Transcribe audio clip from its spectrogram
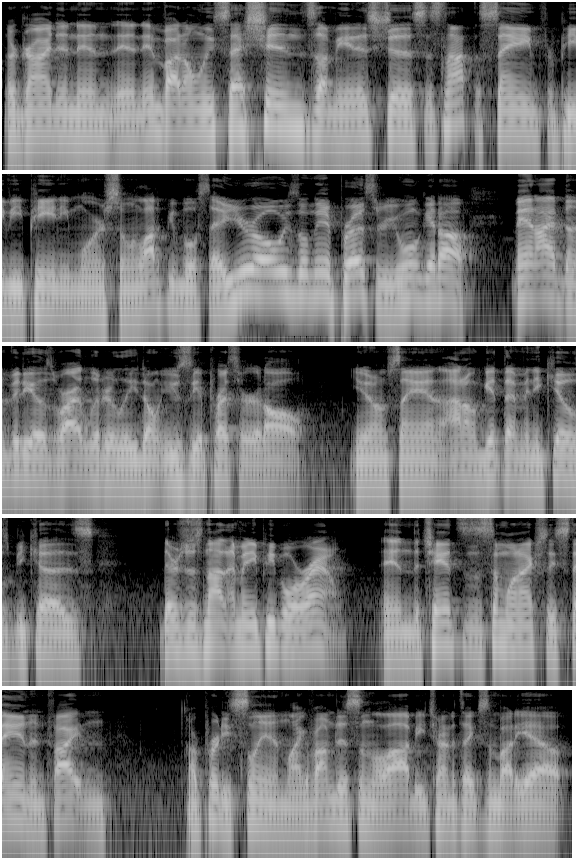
they're grinding in, in invite only sessions. I mean, it's just it's not the same for PvP anymore. So a lot of people say, You're always on the oppressor, you won't get off. man, I've done videos where I literally don't use the oppressor at all. You know what I'm saying? I don't get that many kills because there's just not that many people around. And the chances of someone actually staying and fighting are pretty slim. Like if I'm just in the lobby trying to take somebody out,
